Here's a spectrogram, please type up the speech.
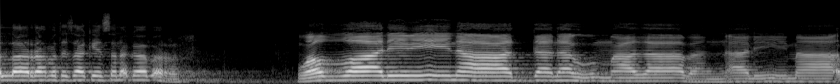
allahan rahmata isaa keessa naqaa barra والظالمين أعد لهم عذابا أليما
